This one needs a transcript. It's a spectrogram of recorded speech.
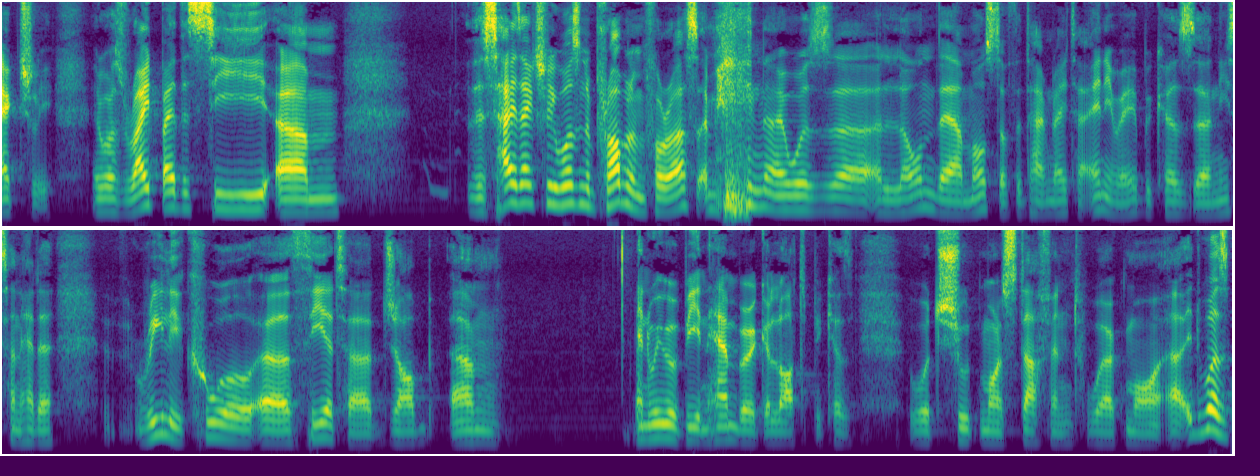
actually. It was right by the sea. Um, the size actually wasn't a problem for us. I mean, I was uh, alone there most of the time later anyway, because uh, Nissan had a really cool uh, theater job. Um, and we would be in Hamburg a lot because we would shoot more stuff and work more. Uh, it was,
